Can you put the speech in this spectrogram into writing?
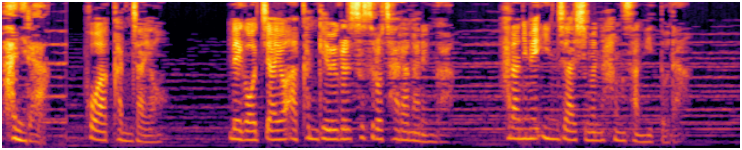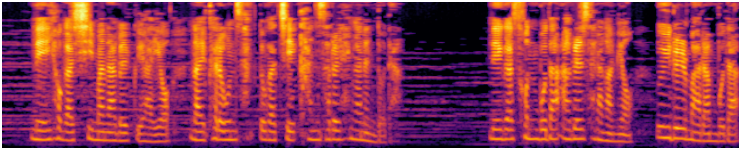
하니라. 포악한 자여, 내가 어찌하여 악한 계획을 스스로 자랑하는가? 하나님의 인자하심은 항상 있도다. 내 혀가 심한 악을 꾀하여 날카로운 삭도같이 간사를 행하는도다. 내가 선보다 악을 사랑하며 의를 말함보다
